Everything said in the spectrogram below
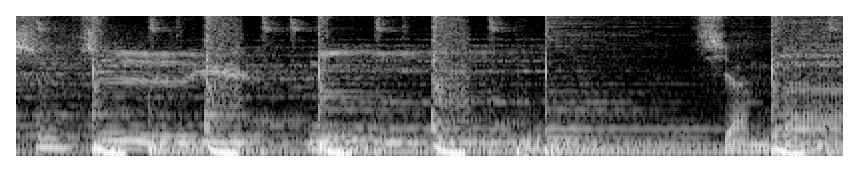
是只与你相伴。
